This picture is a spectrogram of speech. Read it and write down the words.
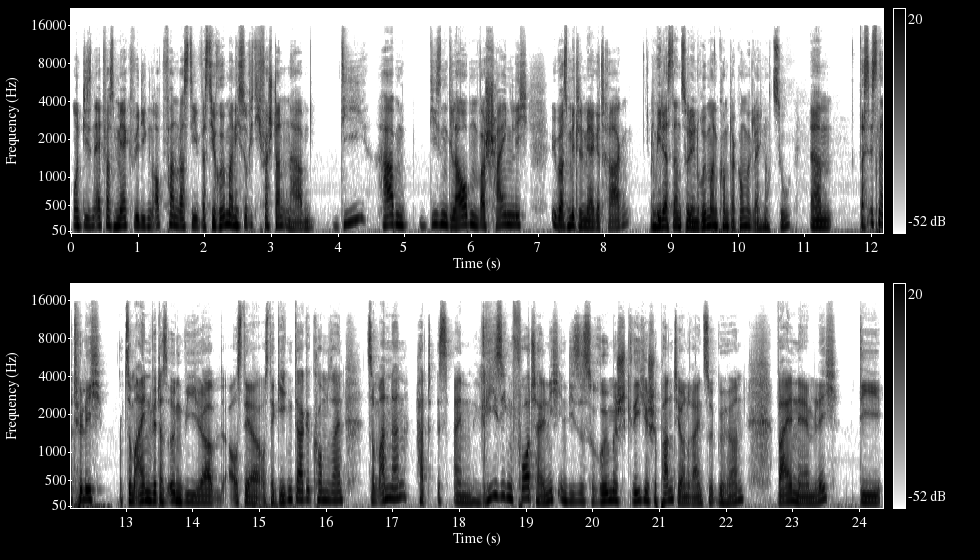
und diesen etwas merkwürdigen Opfern, was die, was die Römer nicht so richtig verstanden haben, die haben diesen Glauben wahrscheinlich übers Mittelmeer getragen. Wie das dann zu den Römern kommt, da kommen wir gleich noch zu. Ähm, das ist natürlich zum einen wird das irgendwie ja aus der, aus der Gegend da gekommen sein. Zum anderen hat es einen riesigen Vorteil, nicht in dieses römisch-griechische Pantheon reinzugehören, weil nämlich die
